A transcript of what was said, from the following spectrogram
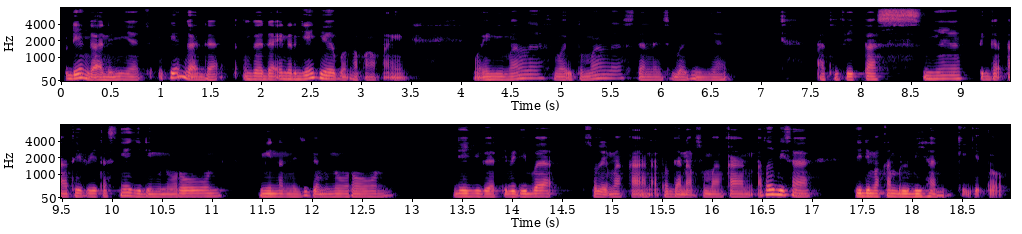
dia nggak anemia dia nggak ada nggak ada energi aja buat ngapa-ngapain mau ini malas mau itu malas dan lain sebagainya. Aktivitasnya tingkat aktivitasnya jadi menurun minatnya juga menurun. Dia juga tiba-tiba sulit makan atau gak nafsu makan atau bisa jadi makan berlebihan kayak gitu.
